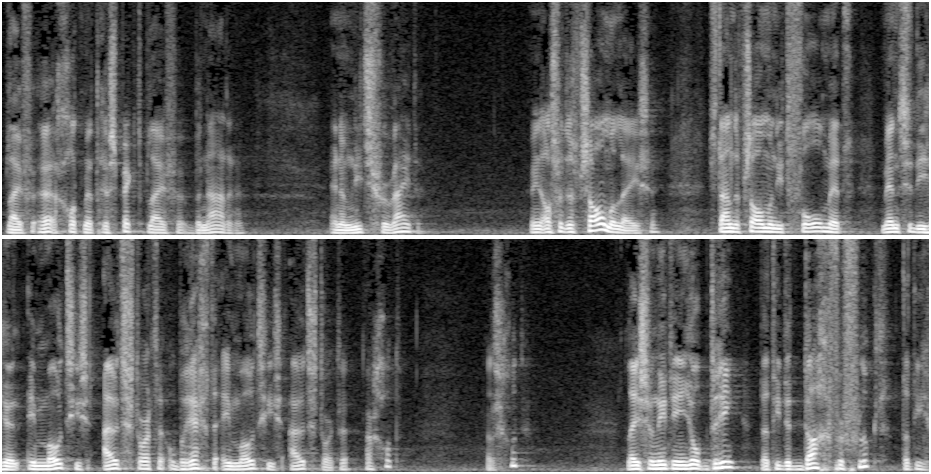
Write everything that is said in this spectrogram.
blijven, uh, God met respect blijven benaderen. En hem niets verwijten. Als we de psalmen lezen, staan de psalmen niet vol met mensen die hun emoties uitstorten, oprechte emoties uitstorten naar God. Dat is goed. Lezen we niet in Job 3 dat hij de dag vervloekt dat hij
